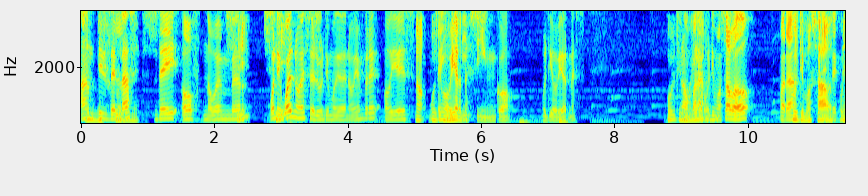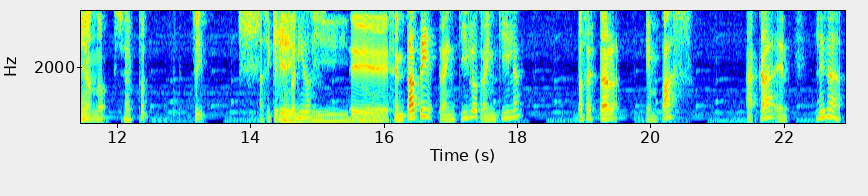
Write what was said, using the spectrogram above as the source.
Until the last day of November. Sí, Bueno, sí. igual no es el último día de noviembre, hoy es No, último viernes. 25. Último viernes. Último no, para viernes. último sábado. Para Último sábado. escuchando. Exacto. Sí. Así que Qué bienvenidos. Eh, sentate, tranquilo, tranquila. Vas a estar en paz. Acá en. Lega,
